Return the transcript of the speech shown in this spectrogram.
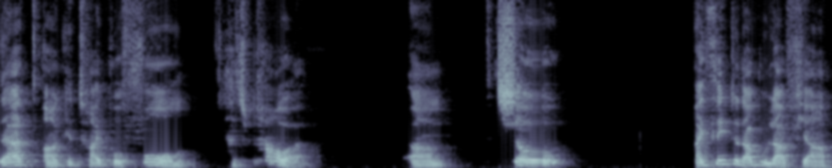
that archetypal form has power. Um, so I think that Abulafia,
